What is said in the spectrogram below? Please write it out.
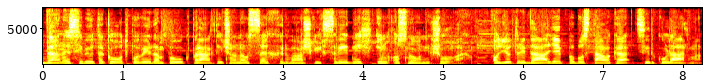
Danes je bil tako odpovedan pouk praktično na vseh hrvaških srednjih in osnovnih šolah. Od jutri dalje pa bo stavka cirkularna.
